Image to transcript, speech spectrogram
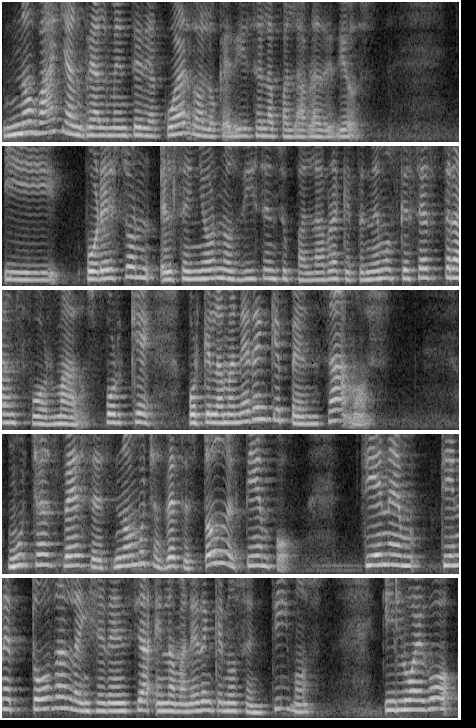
no vayan realmente de acuerdo a lo que dice la palabra de Dios. Y por eso el Señor nos dice en su palabra que tenemos que ser transformados. ¿Por qué? Porque la manera en que pensamos muchas veces, no muchas veces, todo el tiempo, tiene, tiene toda la injerencia en la manera en que nos sentimos y luego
